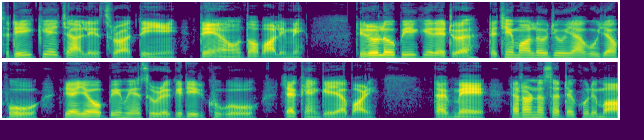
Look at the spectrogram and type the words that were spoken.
စတေးခဲ့ကြလေဆိုတာသိရင်တင်အောင်တော့ပါလိမ့်မယ်ဒီလိုလုပ်ပေးခဲ့တဲ့အတွက်တစ်ချိန်မှလုံခြုံရာကိုရောက်ဖို့ပြန်ရောပေးမယ်ဆိုတဲ့ကတိတစ်ခုကိုလက်ခံခဲ့ရပါတယ်ဒါပေမဲ့2021ခုနှစ်မှာ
